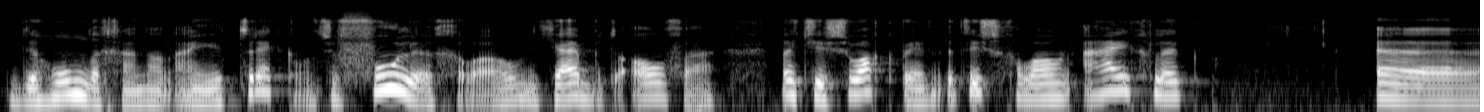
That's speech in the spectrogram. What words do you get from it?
de honden gaan dan aan je trekken. Want ze voelen gewoon, dat jij bent alfa, dat je zwak bent. Het is gewoon eigenlijk, uh,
